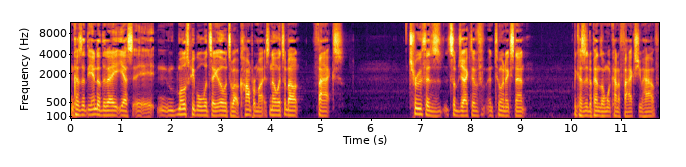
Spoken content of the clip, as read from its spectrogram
Because at the end of the day, yes, it, most people would say, oh, it's about compromise. No, it's about facts. Truth is subjective to an extent because it depends on what kind of facts you have.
